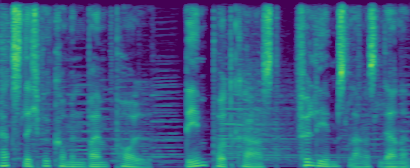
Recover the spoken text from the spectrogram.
Herzlich willkommen beim Poll, dem Podcast für lebenslanges Lernen.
